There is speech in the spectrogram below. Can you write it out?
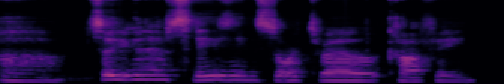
Uh, so you can have sneezing, sore throat, coughing.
